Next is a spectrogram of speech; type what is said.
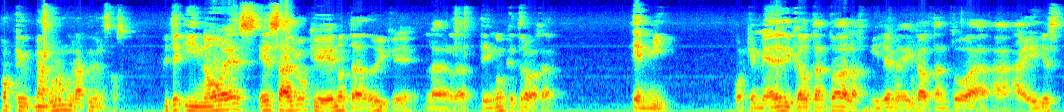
porque me aburro muy rápido de las cosas. Fíjate, Y no es, es algo que he notado y que la verdad tengo que trabajar en mí. Porque me he dedicado tanto a la familia, me he dedicado tanto a, a, a ellas.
